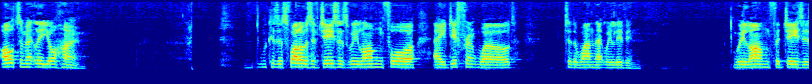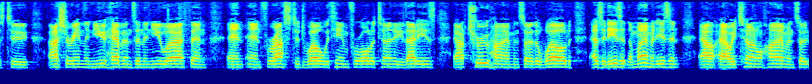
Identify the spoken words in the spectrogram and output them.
ultimately your home because as followers of Jesus, we long for a different world to the one that we live in. We long for Jesus to usher in the new heavens and the new earth and, and, and for us to dwell with Him for all eternity. That is our true home. And so the world as it is at the moment isn't our, our eternal home. And so,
